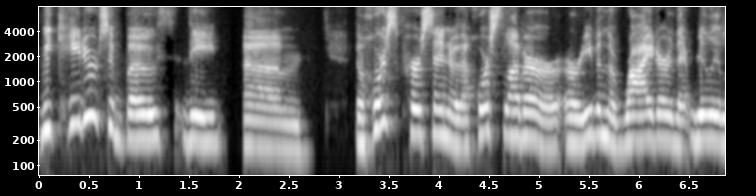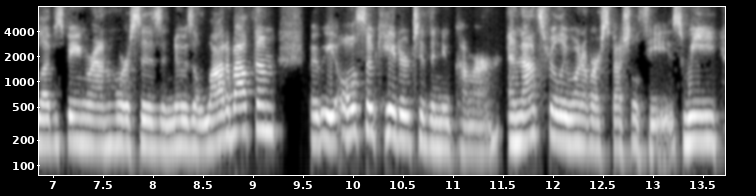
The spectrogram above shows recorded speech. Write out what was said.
we cater to both the um, the horse person or the horse lover or, or even the rider that really loves being around horses and knows a lot about them. But we also cater to the newcomer and that's really one of our specialties. We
